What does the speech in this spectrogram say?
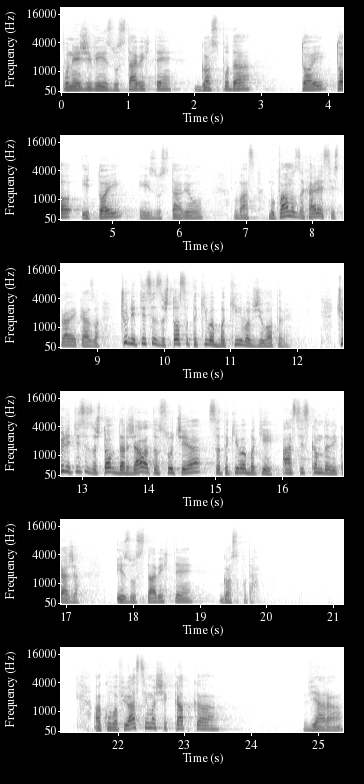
понеже ви изоставихте Господа, той, то и Той е изоставил вас. Буквално Захария се изправя и казва, чудите се защо са такива баки в живота ви. Чудите се защо в държавата в случая са такива баки. Аз искам да ви кажа, изоставихте Господа. Ако в Йоас имаше капка вяра,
